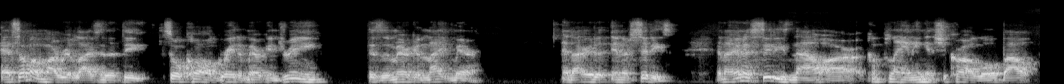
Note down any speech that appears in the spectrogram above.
And some of them are realizing that the so called great American dream is an American nightmare And I heard it in our inner cities. And our inner cities now are complaining in Chicago about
